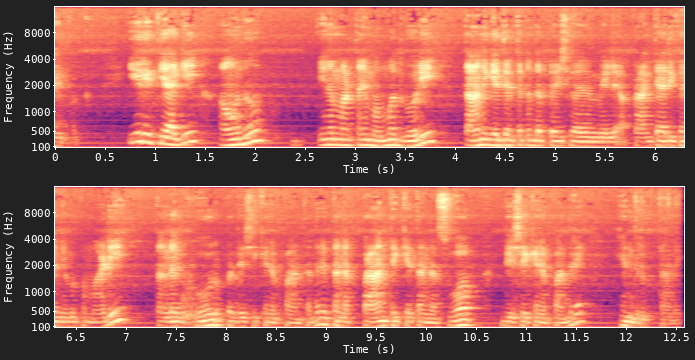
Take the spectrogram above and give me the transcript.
ಐಬಕ್. ಈ ರೀತಿಯಾಗಿ ಅವನು ಏನು ಮಾಡ್ತಾನೆ? ಮೊಹಮ್ಮದ್ ಗೋರಿ ತಾನು ಗೆದ್ದಿರ್ತಕ್ಕಂಥ ಪ್ರದೇಶಗಳ ಮೇಲೆ ಪ್ರಾಂತ್ಯಾಧಿಕ ನೇಮಕ ಮಾಡಿ ತನ್ನ ಘೋರ ಪ್ರದೇಶಕ್ಕೆ ಏನಪ್ಪ ಅಂತಂದರೆ, ತನ್ನ ಪ್ರಾಂತ್ಯಕ್ಕೆ, ತನ್ನ ಸ್ವ ದೇಶಕ್ಕೆ ಏನಪ್ಪ ಅಂದರೆ ಹಿಂದಿರುಗ್ತಾನೆ.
